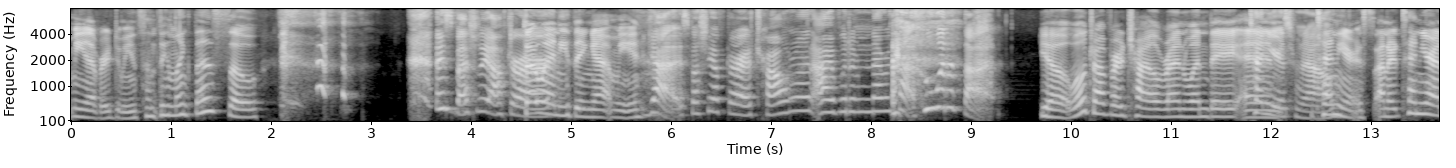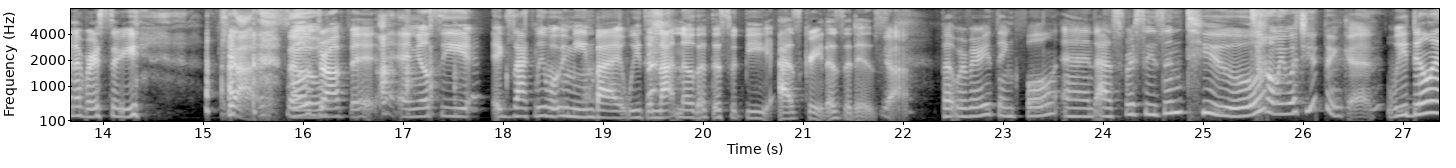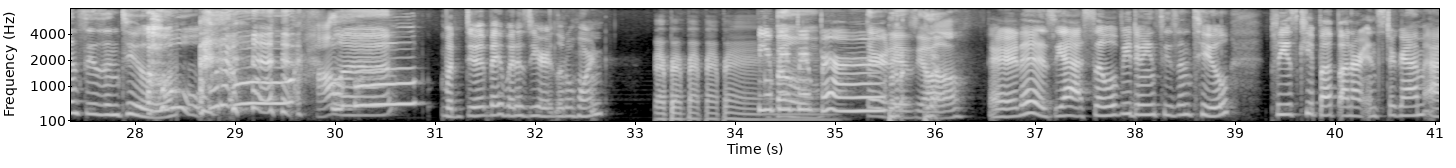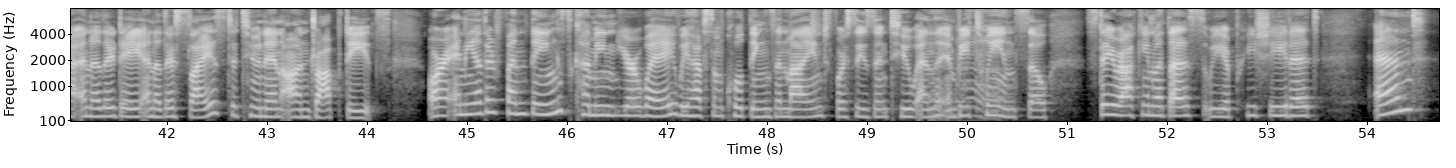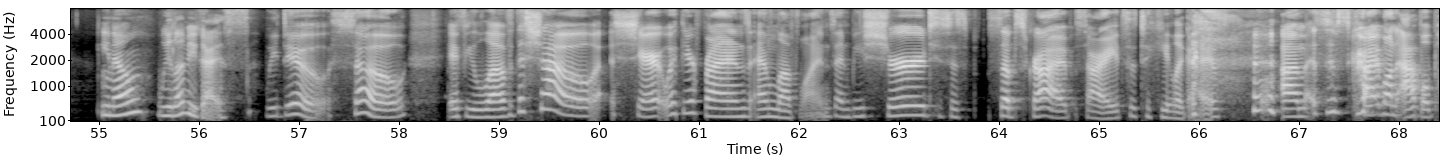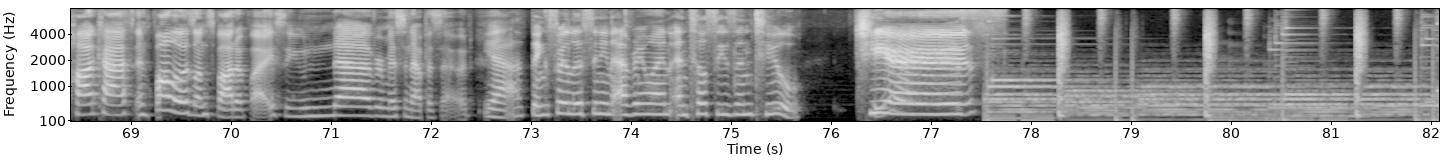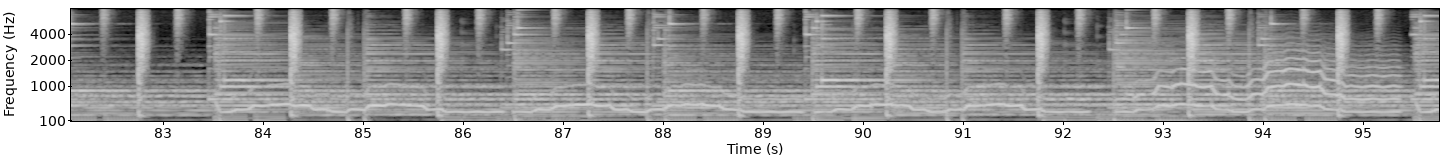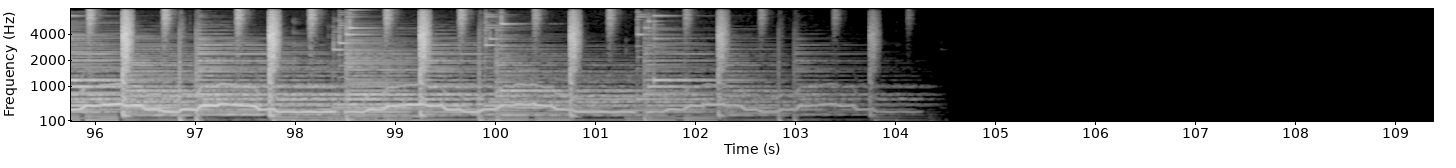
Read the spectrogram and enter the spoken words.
me ever doing something like this. So Especially after throw our anything at me. yeah, especially after our trial run, I would have never thought. Who would have thought? Yo, we'll drop our trial run one day and ten years from now. 10 years on our 10 year anniversary. Yeah, so we'll drop it and you'll see exactly what we mean by we did not know that this would be as great as it is. Yeah, But we're very thankful. And as for season two, tell me what you thinking. we doing season two. Oh, ooh, ooh, holla. But do it, babe. What is your little horn? Boom. There it is, y'all. There it is. Yeah. So we'll be doing season two. Please keep up on our Instagram at Another Day, Another Slice to tune in on drop dates or any other fun things coming your way. We have some cool things in mind for season two and the mm-hmm. in between. So stay rocking with us. We appreciate it. And, you know, we love you guys. We do. So, if you love the show, share it with your friends and loved ones, and be sure to sus- subscribe. Sorry, it's a tequila, guys. um, subscribe on Apple Podcasts and follow us on Spotify so you never miss an episode. Yeah. Thanks for listening, everyone. Until season two. Cheers. Cheers.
